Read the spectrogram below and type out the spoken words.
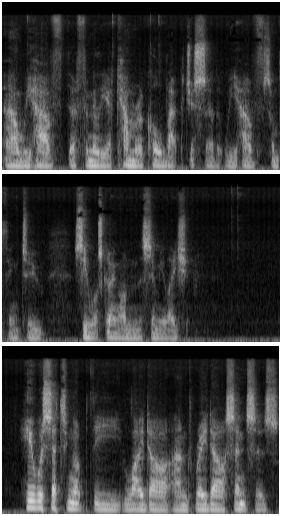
And we have the familiar camera callback just so that we have something to see what's going on in the simulation. Here we're setting up the LiDAR and radar sensors.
